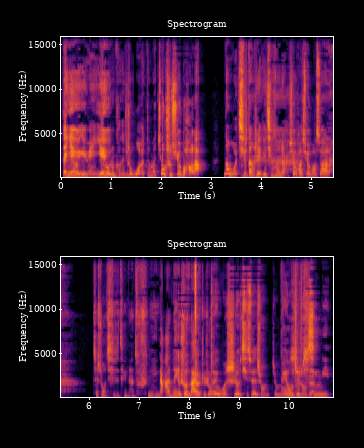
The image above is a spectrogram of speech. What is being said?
但也有一个原因，也有一种可能就是我他妈就是学不好了。那我其实当时也可以轻松点儿，学不好学不好算了。这种其实挺难做出。你拿那个时候哪有这种？对我十六七岁的时候就没有这种心理，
